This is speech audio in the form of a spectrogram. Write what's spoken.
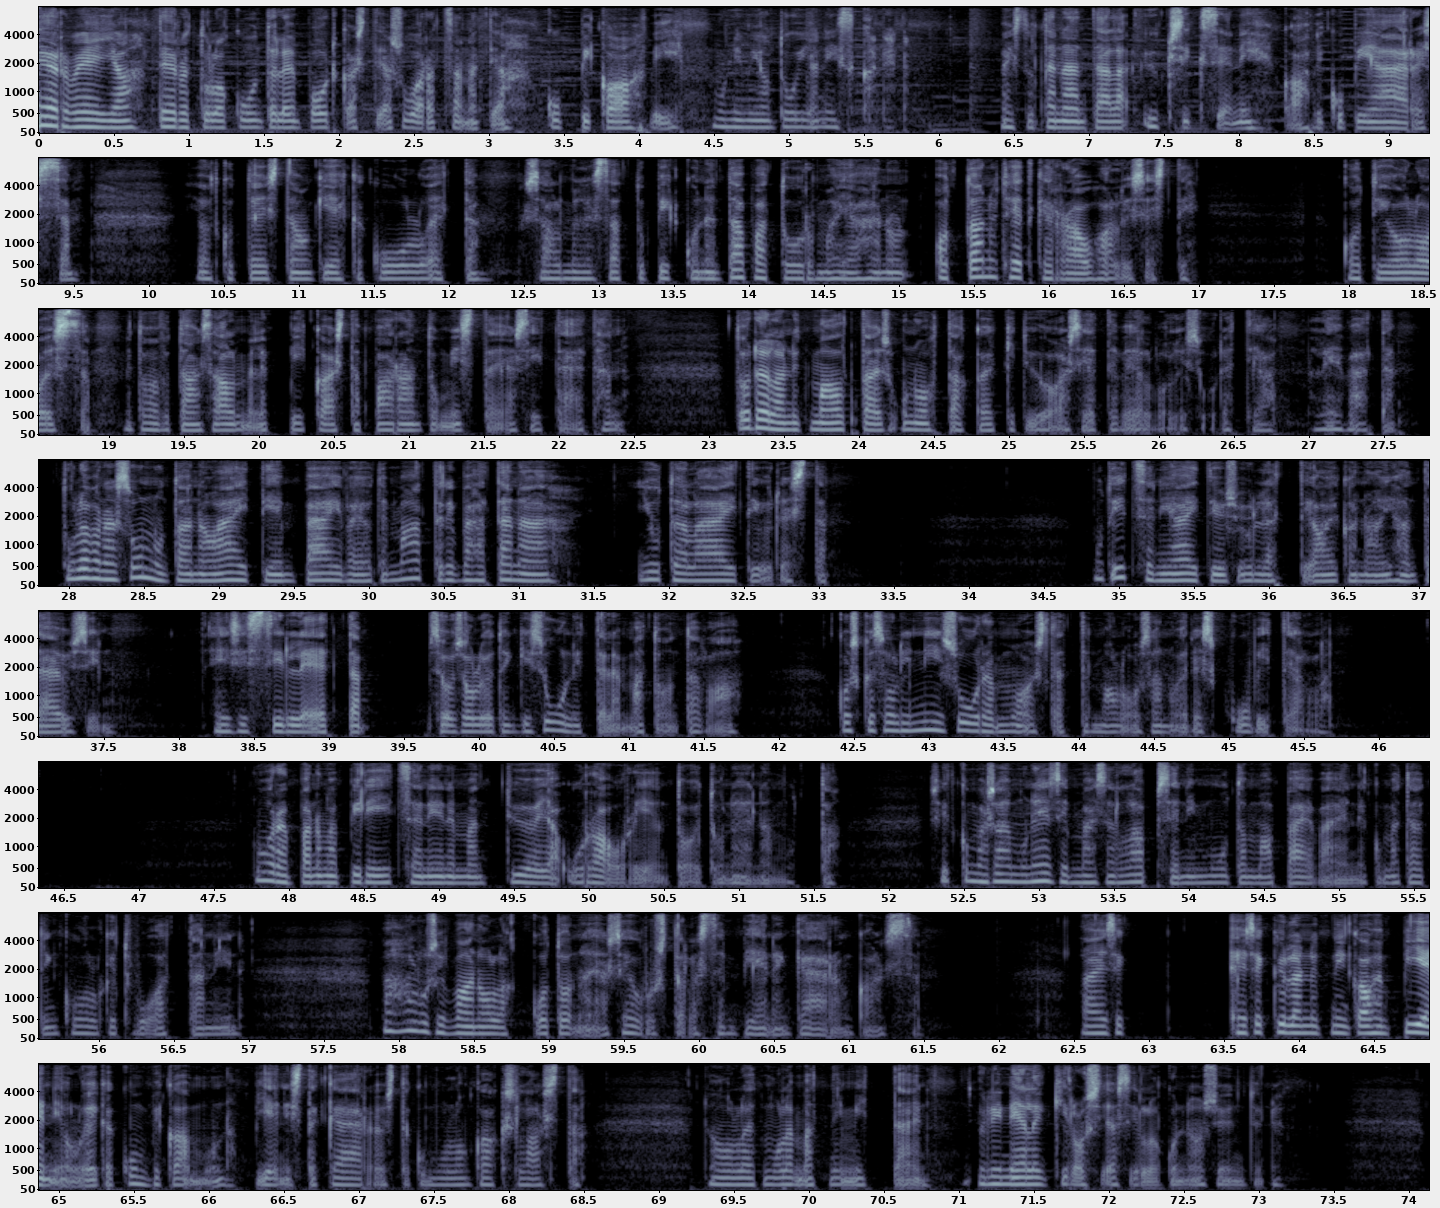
Terve ja tervetuloa kuuntelemaan podcastia Suorat sanat ja kuppi kahvia. Mun nimi on Tuija Niskanen. Mä istun tänään täällä yksikseni kahvikupin ääressä. Jotkut teistä onkin ehkä kuullut, että Salmelle sattui pikkuinen tapaturma ja hän on ottaa nyt hetken rauhallisesti kotioloissa. Me toivotaan Salmelle pikaista parantumista ja sitä, että hän todella nyt malttaisi unohtaa kaikki työasiat ja velvollisuudet ja levätä. Tulevana sunnuntaina on äitien päivä, joten mä ajattelin vähän tänään jutella äitiydestä. Mutta itseni äitiys yllätti aikanaan ihan täysin. Ei siis sille, että se olisi ollut jotenkin suunnittelematonta, vaan koska se oli niin suuremmoista, että mä olen osannut edes kuvitella. Nuorempana mä pidin itseni enemmän työ- ja uraorientoituneena, mutta sitten kun mä sain mun ensimmäisen lapseni muutama päivä ennen kuin mä täytin 30 vuotta, niin – Mä halusin vaan olla kotona ja seurustella sen pienen käärön kanssa. Tai ei se, ei se kyllä nyt niin kauhean pieni ollut, eikä kumpikaan mun pienistä kääröistä, kun mulla on kaksi lasta. Ne on olleet molemmat nimittäin yli nelinkilosia silloin, kun ne on syntynyt.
